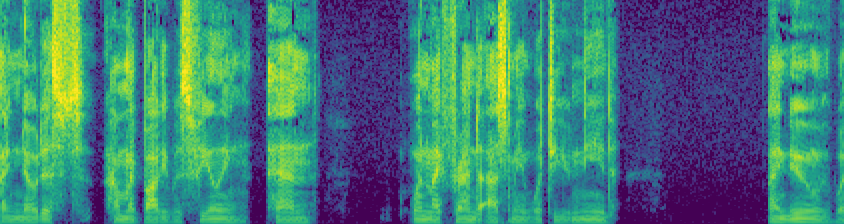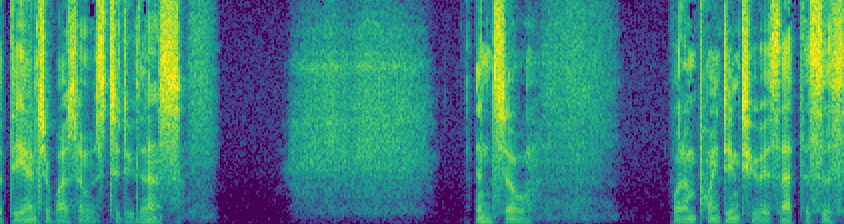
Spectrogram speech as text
I noticed how my body was feeling. And when my friend asked me, What do you need? I knew what the answer was. It was to do this. And so, what I'm pointing to is that this is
